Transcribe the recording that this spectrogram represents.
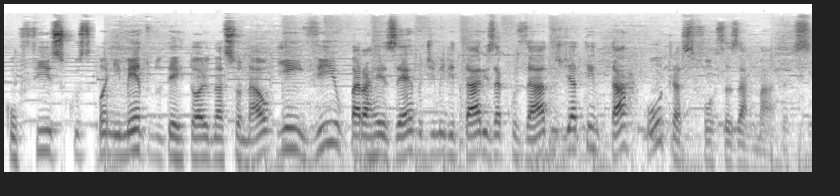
confiscos, banimento do território nacional e envio para a reserva de militares acusados de atentar contra as Forças Armadas.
